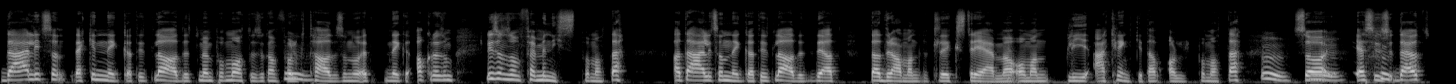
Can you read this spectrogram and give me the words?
det er litt sånn Det er ikke negativt ladet, men på en måte så kan folk Mm. ta det som noe Akkurat som Litt sånn som feminist, på en måte. At det er litt sånn negativt ladet i det at da drar man det til ekstreme, og man blir, er krenket av alt, på en måte. Mm. Så Mm. jeg synes, det er jo et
